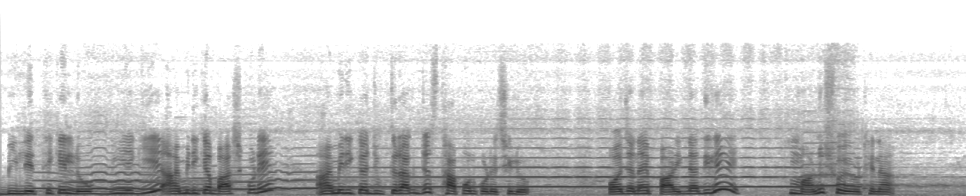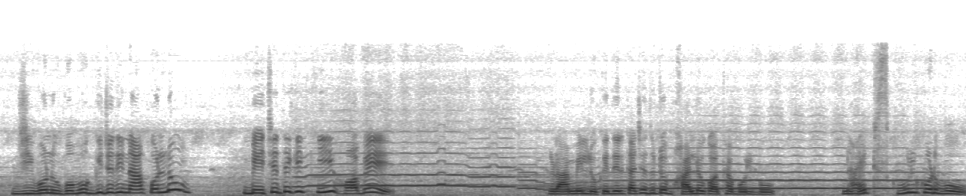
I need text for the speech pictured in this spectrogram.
বিলেত থেকে লোক নিয়ে গিয়ে আমেরিকা বাস করে আমেরিকা যুক্তরাজ্য স্থাপন করেছিল। অজানায় পাড়ি না দিলে মানুষ হয়ে ওঠে না। জীবন উপভোগ্য যদি না করলুম, বেঁচে থেকে কি হবে? গ্রামের লোকেদের কাছে দুটো ভালো কথা বলব। নাইট স্কুল করব,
